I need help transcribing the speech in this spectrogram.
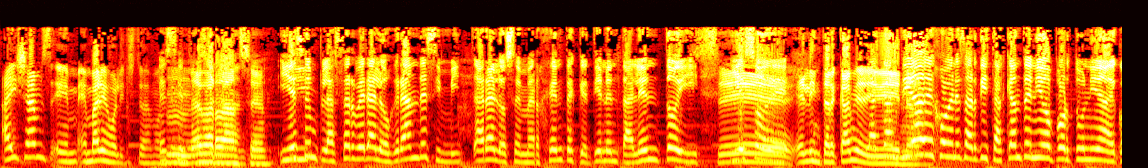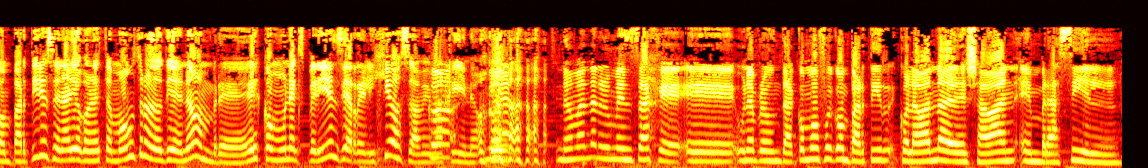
Hay jams en, en varios bolichitos de Es, Montevideo. Mm, es verdad, impresionante. sí. Y es Y- un placer ver a los grandes invitar a los emergentes que tienen talento y, Sí, y eso de el intercambio la divino. cantidad de jóvenes artistas que han tenido oportunidad de compartir escenario con este monstruo no tiene nombre. Es como una experiencia religiosa, me imagino. Mira, nos mandan un mensaje, eh, una pregunta. ¿Cómo fue compartir con la banda de Dejavan en Brasil?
